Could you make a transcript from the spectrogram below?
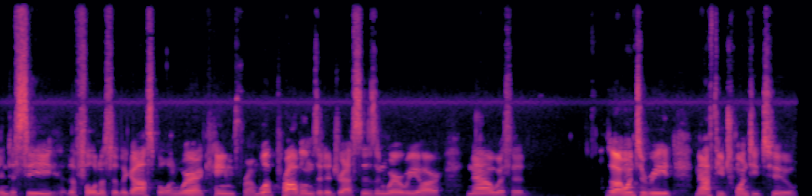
and to see the fullness of the gospel and where it came from, what problems it addresses, and where we are now with it. So I want to read Matthew 22.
